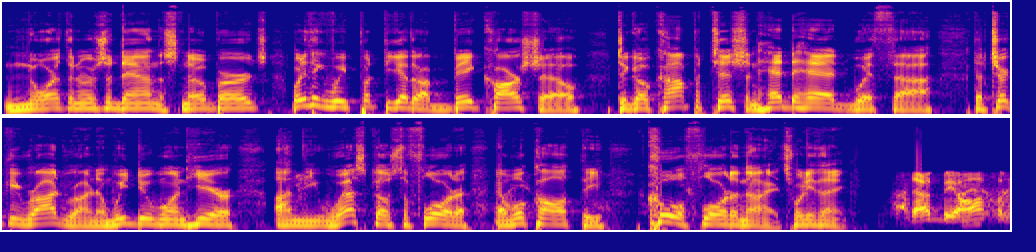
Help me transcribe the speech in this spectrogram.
Northerners are down, the Snowbirds. What do you think if we put together a big car show to go competition head to head with uh, the Turkey Rod Run, and we do one here on the west coast of Florida, and we'll call it the Cool Florida Nights. What do you think? That'd be awesome.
